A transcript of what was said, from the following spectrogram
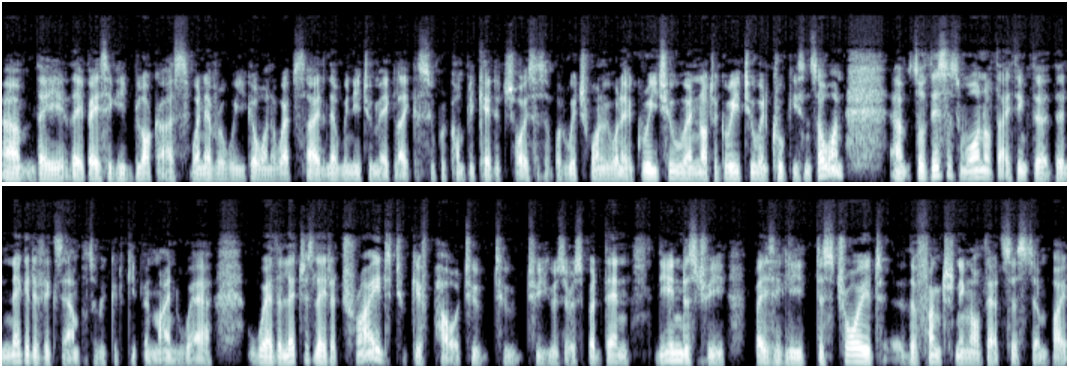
um, they they basically block us whenever we go on a website and then we need to make like super complicated choices about which one we want to agree to and not agree to and cookies and so on. Um, so this is one of the i think the, the negative examples we could keep in mind where where the legislator tried to give power to to to users but then the industry basically destroyed the functioning of that system by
